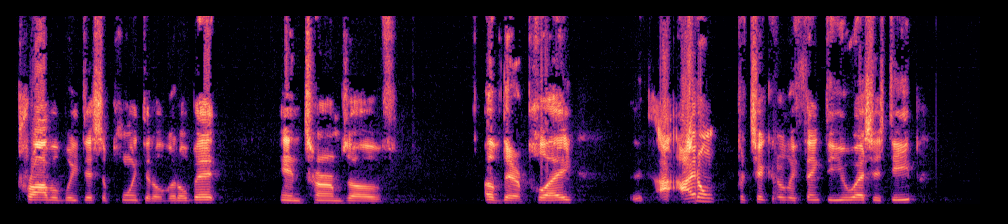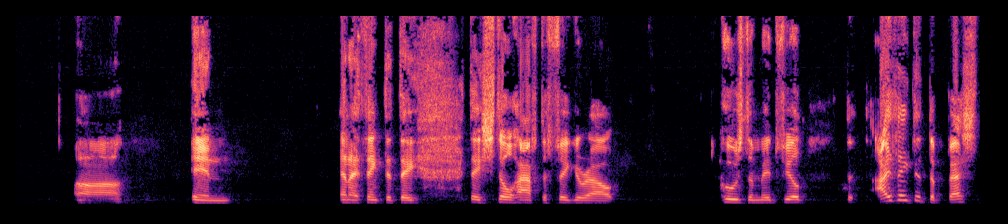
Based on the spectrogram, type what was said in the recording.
probably disappointed a little bit in terms of of their play. I, I don't particularly think the U.S. is deep. Uh, in and I think that they they still have to figure out who's the midfield. I think that the best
